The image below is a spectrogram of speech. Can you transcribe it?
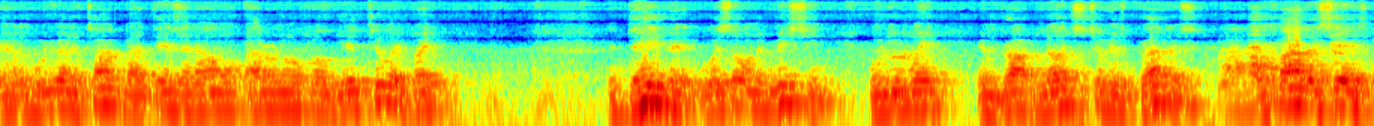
and we're going to talk about this, and I don't, I don't know if we'll get to it, but David was on a mission when he went and brought lunch to his brothers. The father says,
